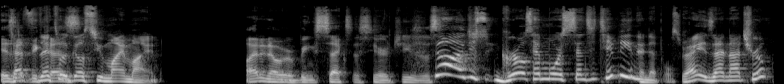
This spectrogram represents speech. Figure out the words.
Is That's it because that's what goes through my mind. I didn't know we were being sexist here. Jesus, No, I just girls have more sensitivity in their nipples, right? Is that not true?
